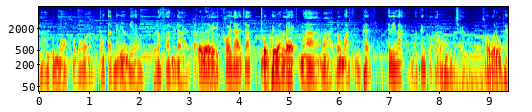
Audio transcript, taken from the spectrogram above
ทางคุณหมอเขาบอกว่าต้องตัดนิ้วอย่างเดียวคือรักษาไม่ได้ ก็เลยขอย้ายจากโรงพยาบาลแรกมามาโรงพยาบาลศิลปแพทย์ศิริรักษ์มาถึงก็เข้าห้องฉุกเฉินเขาก็ดูแผล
